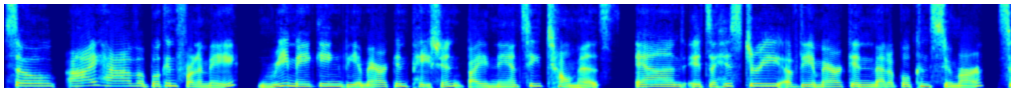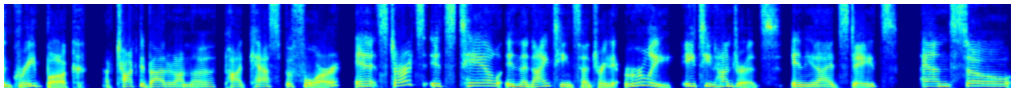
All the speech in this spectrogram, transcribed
So I have a book in front of me, Remaking the American Patient by Nancy Tomes and it's a history of the American medical consumer. It's a great book. I've talked about it on the podcast before. And it starts its tale in the 19th century, the early 1800s in the United States. And so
